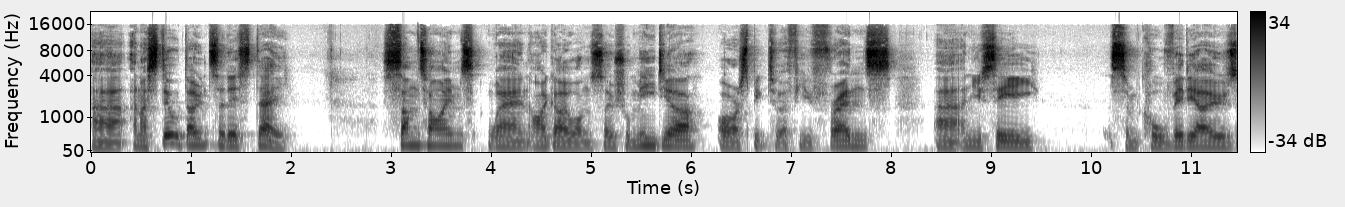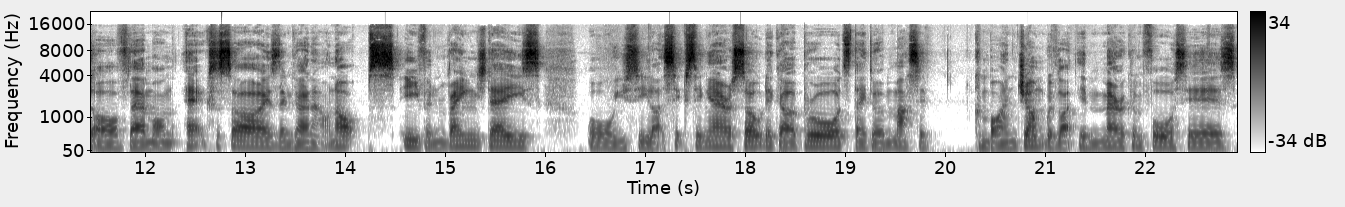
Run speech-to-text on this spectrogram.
Uh, and I still don't to this day. Sometimes when I go on social media or I speak to a few friends uh, and you see some cool videos of them on exercise, them going out on ops, even range days, or you see like 16 air assault, they go abroad, they do a massive combined jump with like the American forces,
